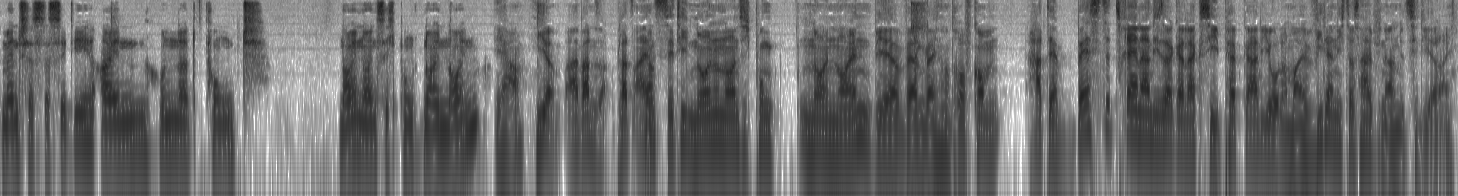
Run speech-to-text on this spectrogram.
Manchester City, 100.99.99. Ja, hier, warten Sie, Platz 1, City 99.99, wir werden gleich noch drauf kommen, hat der beste Trainer dieser Galaxie, Pep Guardiola, mal wieder nicht das Halbfinale mit City erreicht.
